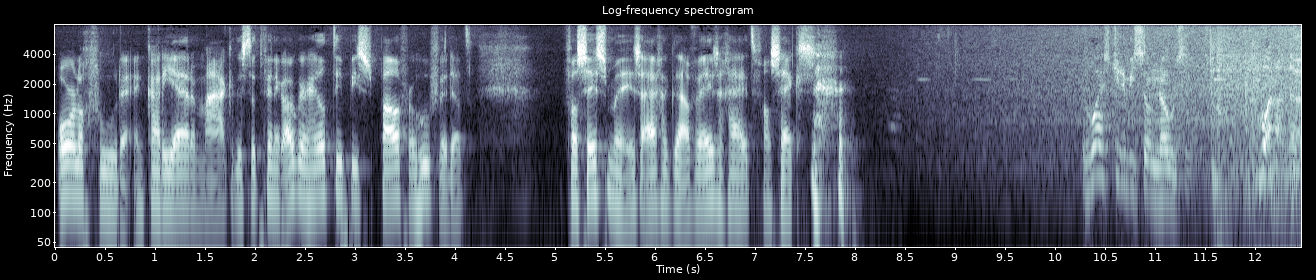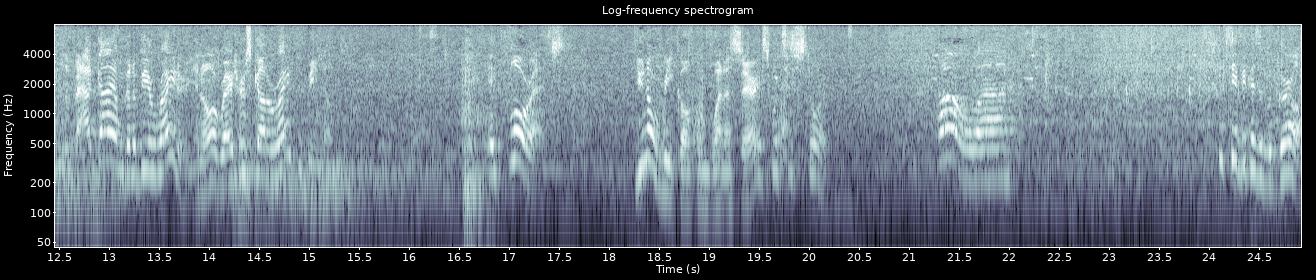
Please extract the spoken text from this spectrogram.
oorlog voeren en carrière maken. Dus dat vind ik ook weer heel typisch Paul Verhoeven. Dat fascisme is eigenlijk de afwezigheid van seks. Who asked you to be so nosy? What, I'm the bad guy? I'm gonna be a writer, you know? A writer's got a right to be nosy. Hey, Flores, you know Rico from Buenos Aires. What's his story? Oh, uh. He's here because of a girl.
